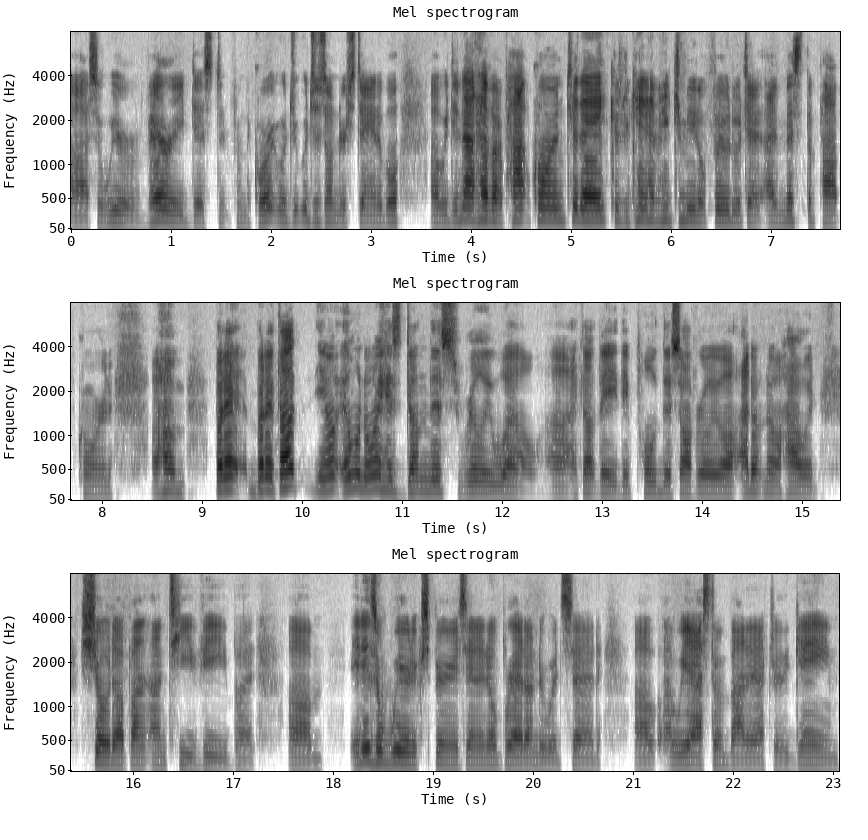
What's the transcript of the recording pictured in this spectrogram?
uh, so we were very distant from the court, which, which is understandable. Uh, we did not have our popcorn today because we can't have any communal food, which I, I missed the popcorn. Um, but I but I thought you know Illinois has done this really well. Uh, I thought they they pulled this off really well. I don't know how it showed up on on TV, but. Um, it is a weird experience, and I know Brad Underwood said uh, we asked him about it after the game.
